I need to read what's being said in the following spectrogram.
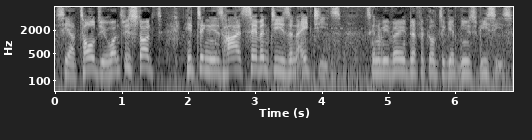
See, I told you, once we start hitting these high 70s and 80s, it's going to be very difficult to get new species.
